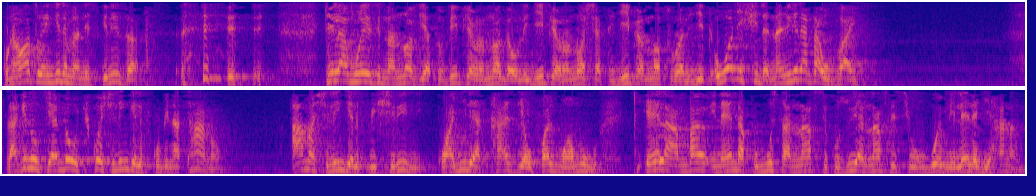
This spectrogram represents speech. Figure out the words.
Kuna watu wengine mnanisikiliza kila mwezi mnanunua viatu vipya mnanunua gauni jipya mnanunua shati jipya mnanunua suruali jipya. Huoni shida. Na nyingine hata uvai lakini ukiambia uchukue shilingi elfu kumi na tano ama shilingi elfu ishirini kwa ajili ya kazi ya ufalme wa mungu hela ambayo inaenda kugusa nafsi kuzuia nafsi siungue milele jehanam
